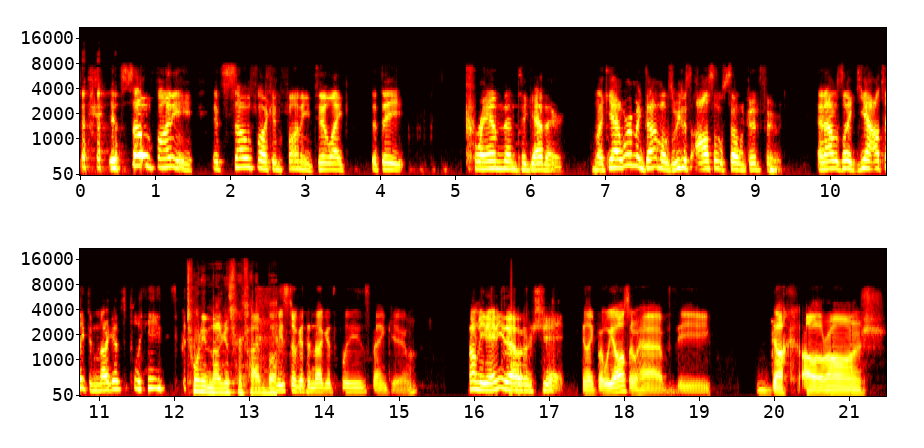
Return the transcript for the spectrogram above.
it's so funny. It's so fucking funny to like that they cram them together. Like, yeah, we're McDonald's. We just also sell good food. And I was like, yeah, I'll take the nuggets, please. Twenty nuggets for five Can bucks. we still get the nuggets, please? Thank you. I don't need any of that other shit. Like, but we also have the duck à l'orange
